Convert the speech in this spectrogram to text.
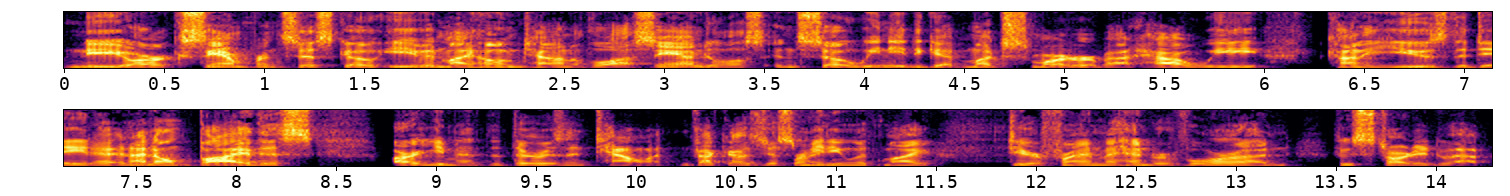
New York, San Francisco, even my hometown of Los Angeles. And so we need to get much smarter about how we kind of use the data. And I don't buy this argument that there isn't talent. In fact, I was just right. meeting with my dear friend Mahendra Vora, and who started about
